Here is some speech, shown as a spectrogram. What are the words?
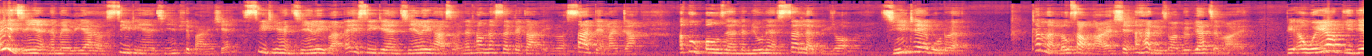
ဲ့ဒီဂျင်းရဲ့နာမည်လေးကတော့ CDN ဂျင်းဖြစ်ပါတယ်ရှင် CDN ဂျင်းလေးပါအဲ့ဒီ CDN ဂျင်းလေးဟာဆိုရင်2021ကနေပြီးတော့စတင်လိုက်တာအခုပုံစံတစ်မျိုးနဲ့ဆက်လက်ပြီးတော့ဂျင်းထဲဖို့အတွက်ထပ်မံလှုပ်ဆောင်လာတဲ့ရှင်အဲ့ဒါလေးကျွန်မပြောပြချင်ပါတယ် ဒီအဝေးရောက်ပြည်ပြ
